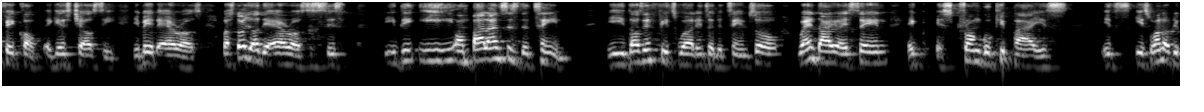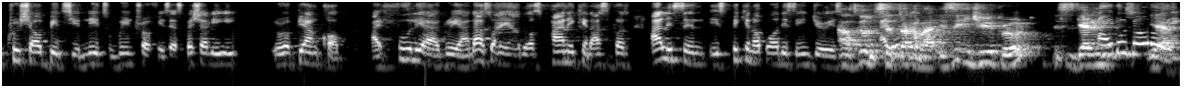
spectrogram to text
FA Cup against Chelsea. He made errors, but it's not just the errors. It's, he, he unbalances the team. He doesn't fit well into the team. So when Dayo is saying a, a strong goalkeeper is it's, it's one of the crucial bits you need to win trophies, especially European Cup. I fully agree, and that's why I was panicking. That's because Alisson is picking up all these injuries. I was going to say, talk about is he injury prone? This is getting. I don't know. Yeah.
